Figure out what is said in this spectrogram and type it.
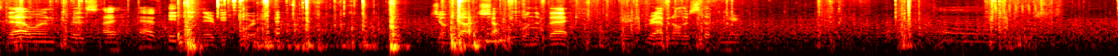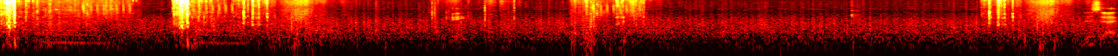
Close that one because I have hidden in there before. Jumped out and shot people in the back. They're grabbing all their stuff in here. Okay. What is that?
